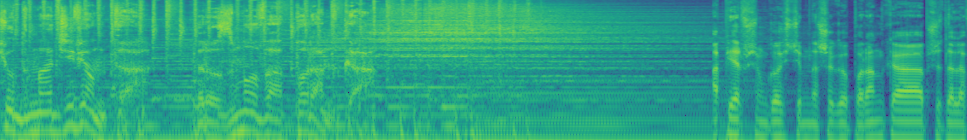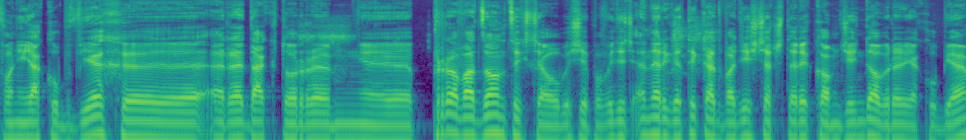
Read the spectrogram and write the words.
Siódma dziewiąta. Rozmowa poranka. A pierwszym gościem naszego poranka przy telefonie Jakub Wiech, e, redaktor e, prowadzący, chciałoby się powiedzieć, energetyka24.com. Dzień dobry, Jakubie.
